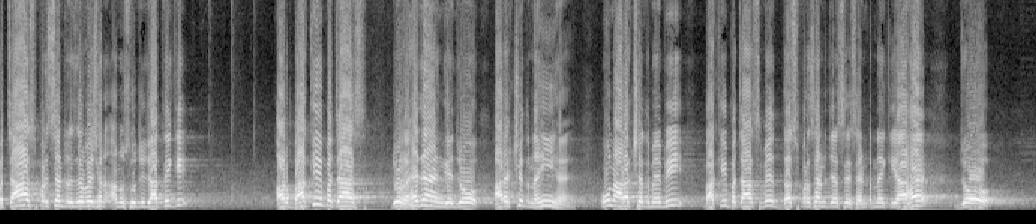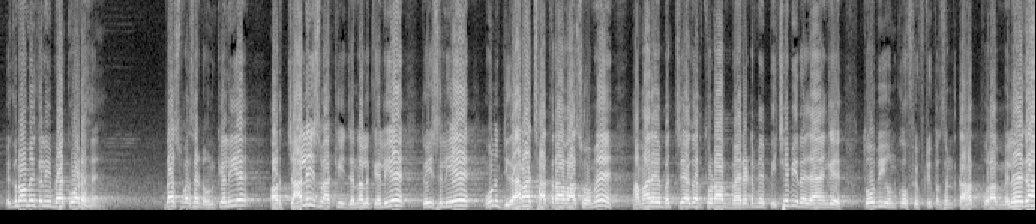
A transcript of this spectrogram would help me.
50 परसेंट रिजर्वेशन अनुसूचित जाति की, और बाकी 50 जो रह जाएँगे, जो आरक्षित नहीं है, उन आरक्षित में भी बाकी 50 में 10 परसेंट जैसे सेंटर ने किया है, जो इकोनॉमिकली बैकवर्ड हैं। दस परसेंट उनके लिए और 40 बाकी जनरल के लिए। तो इसलिए उन ग्यारह छात्रावासों में हमारे बच्चे अगर थोड़ा मेरिट में पीछे भी रह जाएँगे तो भी उनको 50 परसेंट का हक पूरा मिलेगा।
